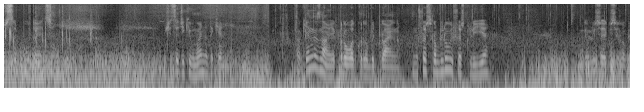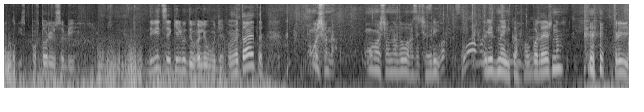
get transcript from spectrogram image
Все путається. Чи це тільки в мене таке? Так, я не знаю, як проводку робити правильно. Ну щось роблю і щось клює. Дивлюся, як всі роблять і повторюю собі. Дивіться, які люди в Голлівуді. Пам'ятаєте? Ось вона. Ось вона вилазить. Рідненька. Обережно. Привіт.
